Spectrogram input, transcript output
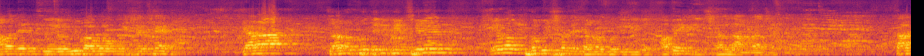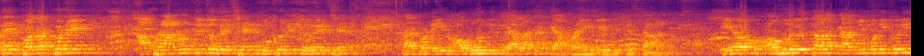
আমাদের দুই অভিভাবক এসেছেন, যারা জনপ্রতিনিধি ছিলেন এবং ভবিষ্যতে জনপ্রতিনিধি হবে ইনশাল্লাহ আমরা আশা। তাদের পদার্পণে আপনারা আনন্দিত হয়েছেন, মুখরিত হয়েছেন। তারপরে এই অবহেলিত এলাকাকে আপনারা এগিয়ে দিতে চান। এই অবহেলিত এলাকা আমি মনে করি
